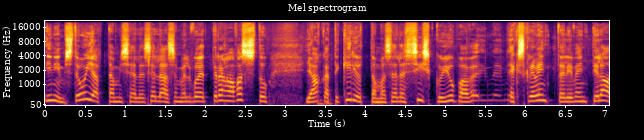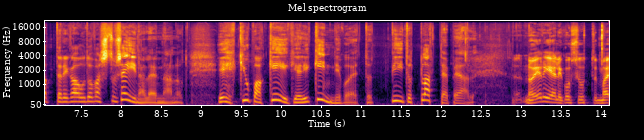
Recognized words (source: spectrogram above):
inimeste hoiatamisele, selle asemel võeti raha vastu ja hakati kirjutama sellest siis, kui juba ekskrement oli ventilaatori kaudu vastu seina lennanud. ehk juba keegi oli kinni võetud, viidud plate peale no erialikus suhtes ma,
